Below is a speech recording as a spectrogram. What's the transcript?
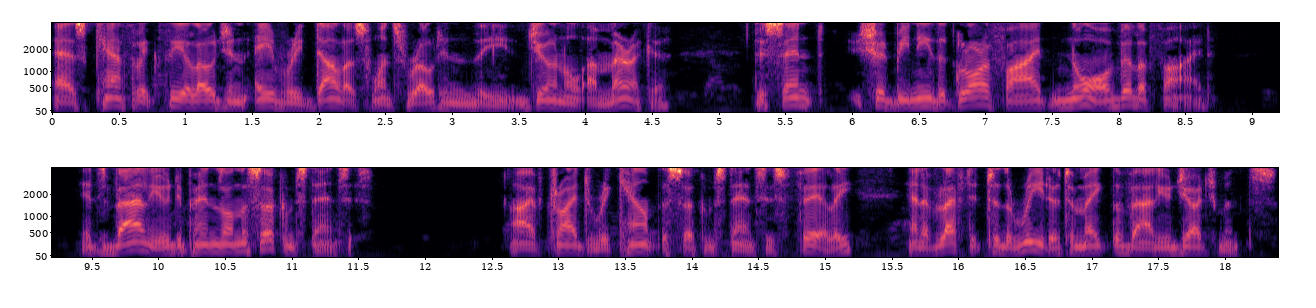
As Catholic theologian Avery Dulles once wrote in the journal America, Dissent should be neither glorified nor vilified. Its value depends on the circumstances. I have tried to recount the circumstances fairly, and have left it to the reader to make the value judgments.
